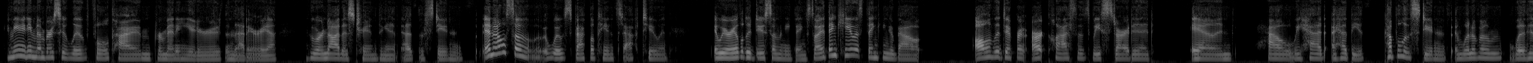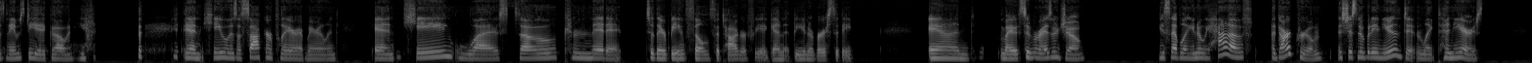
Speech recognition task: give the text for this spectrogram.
community members who live full time for many years in that area who are not as transient as the students. And also with faculty and staff too. And and we were able to do so many things. So I think he was thinking about all of the different art classes we started and how we had I had these couple of students and one of them was his name's Diego and he and he was a soccer player at Maryland and he was so committed to there being film photography again at the university. And my supervisor Joe he said, Well, you know, we have a dark room. It's just nobody used it in like 10 years.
